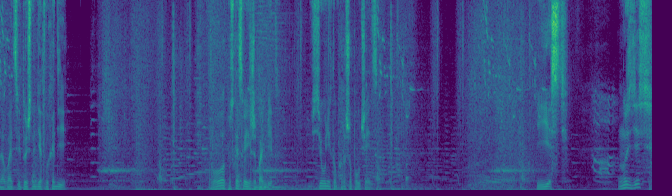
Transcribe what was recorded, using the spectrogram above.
Давай, цветочный дед, выходи. Вот, пускай своих же бомбит. Все у них там хорошо получается. Есть. Но здесь,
